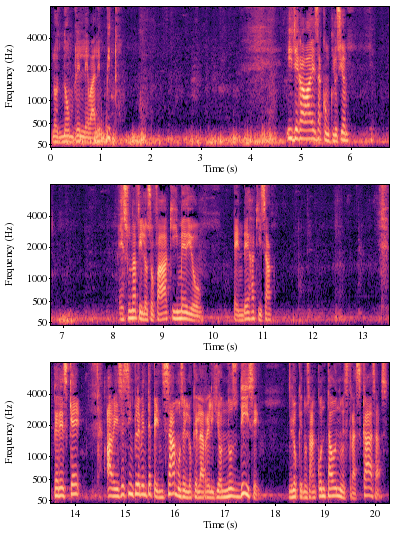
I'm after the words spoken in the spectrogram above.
los nombres le valen pito y llegaba a esa conclusión. Es una filosofía aquí medio pendeja quizá. Pero es que a veces simplemente pensamos en lo que la religión nos dice lo que nos han contado en nuestras casas.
